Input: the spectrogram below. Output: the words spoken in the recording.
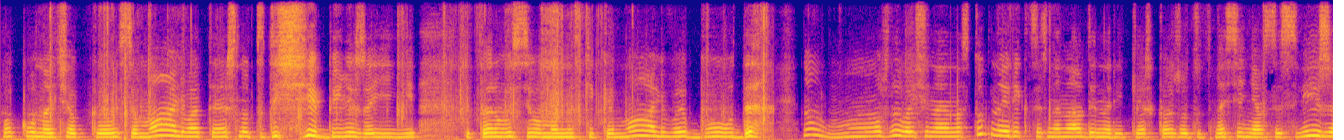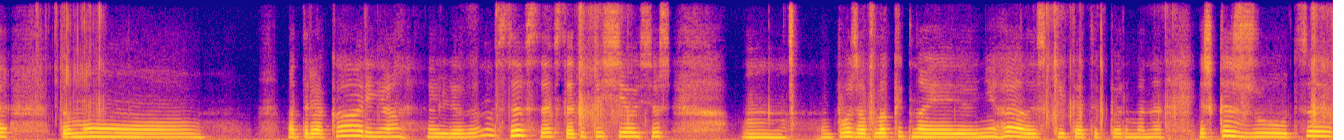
пакуночок, е, ось мальва теж. Ну тут іще більше її. Тепер ось у мене скільки мальви буде. Ну, можливо, ще на наступний рік, це ж не на один рік, я ж кажу, тут насіння все свіже, тому матріакарія, ну все, все, все. Тут іще ось ж, Боже, блакитної нігели, скільки тепер у мене. Я ж кажу, це,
